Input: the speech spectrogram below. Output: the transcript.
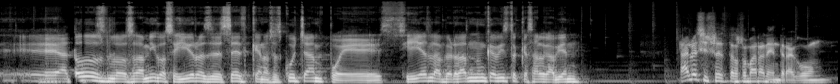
Eh, a todos los amigos seguidores de Seth que nos escuchan, pues sí, es la verdad, nunca he visto que salga bien. Tal vez si se transformaran en dragón.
